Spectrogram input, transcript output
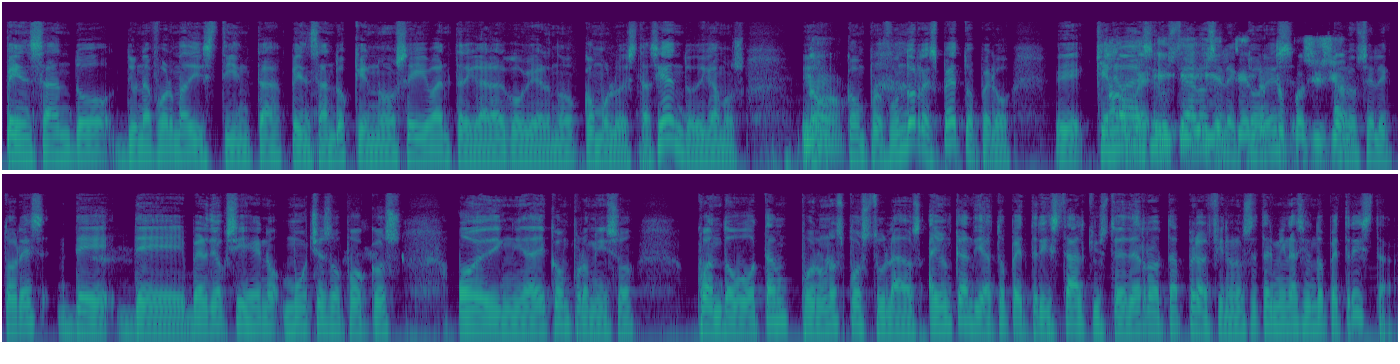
pensando de una forma distinta, pensando que no se iba a entregar al gobierno como lo está haciendo, digamos, eh, con profundo respeto, pero eh, ¿qué le va a decir usted a los electores, a los electores de, de Verde Oxígeno, muchos o pocos, o de Dignidad y Compromiso? cuando votan por unos postulados, hay un candidato petrista al que usted derrota, pero al final usted termina siendo petrista.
